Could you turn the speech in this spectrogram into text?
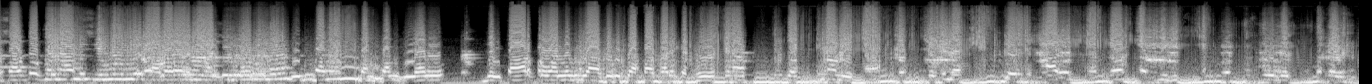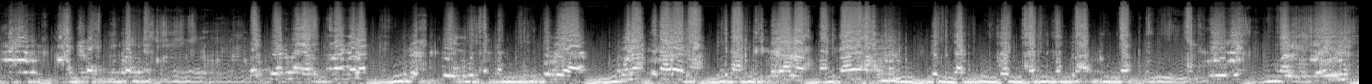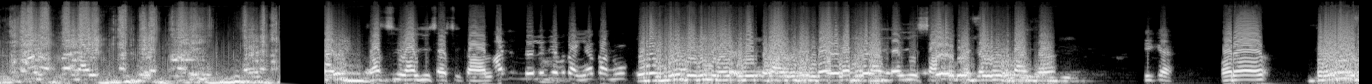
ਸਭ ਤੋਂ ਪਹਿਲਾਂ ਇਹਨਾਂ ਦੀ ਆਵਾਜ਼ ਬੰਕਮ ਜੀਆਂ ਨੂੰ, ਜਗਤਾਰ ਪ੍ਰਵਾਨ ਦੀ ਯਾਦ ਦੇ ਵਿੱਚ ਆਪਾਂ ਸਾਰੇ ਇਕੱਠੇ ਹੋਏ ਹਾਂ। ਜਗਤਾਰ ਵੇਖਾ ਕਿਉਂਕਿ ਮੈਂ ਸਤਿ ਸ੍ਰੀ ਅਕਾਲ ਜੀ ਸਤਿ ਸ੍ਰੀ ਅਕਾਲ। ਅੱਜ ਮੇਲੇ ਦੀਆਂ ਵਧਾਈਆਂ ਤੁਹਾਨੂੰ। ਵਧਾਈਆਂ ਜੀ ਸਾਰੇ ਨੂੰ ਜਰੂਰ ਵਧਾਈਆਂ। ਠੀਕ ਹੈ। ਔਰ ਬਹੁਤ ਬਹੁਤ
